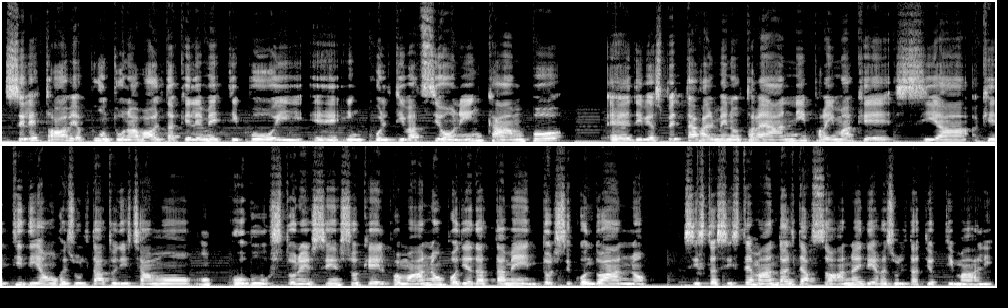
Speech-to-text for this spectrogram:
Se le trovi appunto una volta che le metti poi eh, in coltivazione in campo eh, devi aspettare almeno tre anni prima che, sia, che ti dia un risultato diciamo robusto, nel senso che il primo anno ha un po' di adattamento, il secondo anno si sta sistemando, al terzo anno hai dei risultati ottimali.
